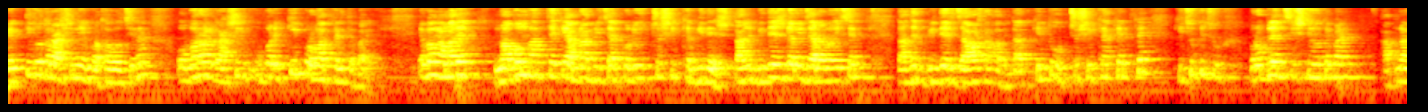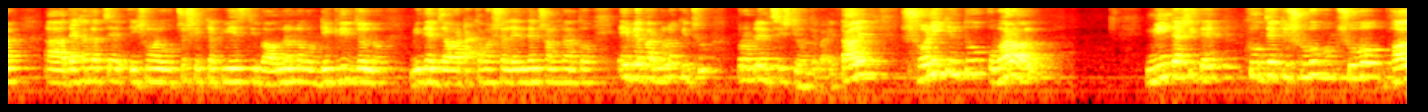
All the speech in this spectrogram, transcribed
ব্যক্তিগত রাশি নিয়ে কথা বলছি না ওভারঅল রাশির উপরে কি প্রভাব ফেলতে পারে? এবং আমাদের নবম ভাব থেকে আমরা বিচার করি উচ্চশিক্ষা বিদেশ। তাহলে বিদেশগামী যারা রয়েছেন, তাদের বিদেশ যাওয়াটা হবে। তার কিন্তু উচ্চশিক্ষার ক্ষেত্রে কিছু কিছু প্রবলেম সৃষ্টি হতে পারে। আপনার দেখা যাচ্ছে এই সময় উচ্চশিক্ষা পিএইচডি বা অন্যান্য ডিগ্রির জন্য বিদেশ যাওয়া, টাকা পয়সা, লেনদেন সংক্রান্ত এই ব্যাপারগুলো কিছু প্রবলেম সৃষ্টি হতে পারে। তাহলে শনি কিন্তু ওভারঅল মীন রাশিতে খুব যে একটি শুভ শুভ ফল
